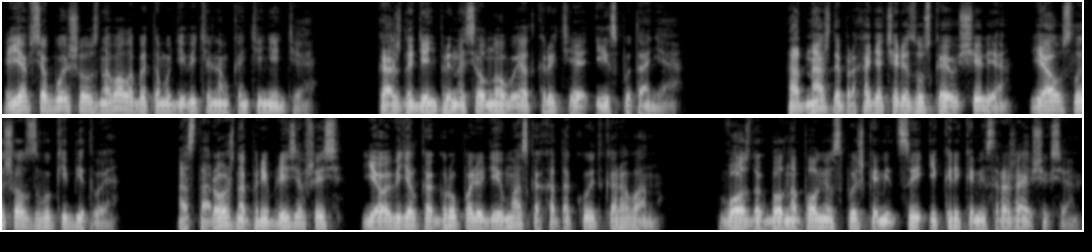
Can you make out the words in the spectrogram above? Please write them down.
и я все больше узнавал об этом удивительном континенте. Каждый день приносил новые открытия и испытания. Однажды, проходя через узкое ущелье, я услышал звуки битвы. Осторожно приблизившись, я увидел, как группа людей в масках атакует караван. Воздух был наполнен вспышками ци и криками сражающихся.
